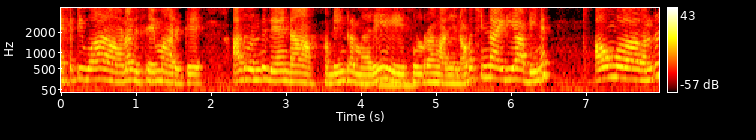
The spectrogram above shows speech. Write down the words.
நெகட்டிவான விஷயமா இருக்கு. அது வந்து வேண்டாம் அப்படின்ற மாதிரி சொல்றாங்க. அது என்னோட சின்ன ஐடியா அப்படின்னு அவங்க வந்து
